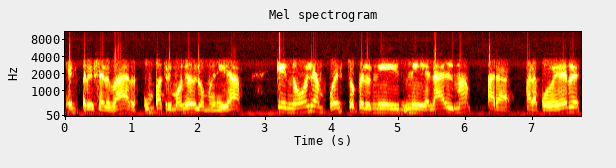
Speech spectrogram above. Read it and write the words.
en preservar un patrimonio de la humanidad, que no le han puesto pero ni, ni el alma para, para poder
